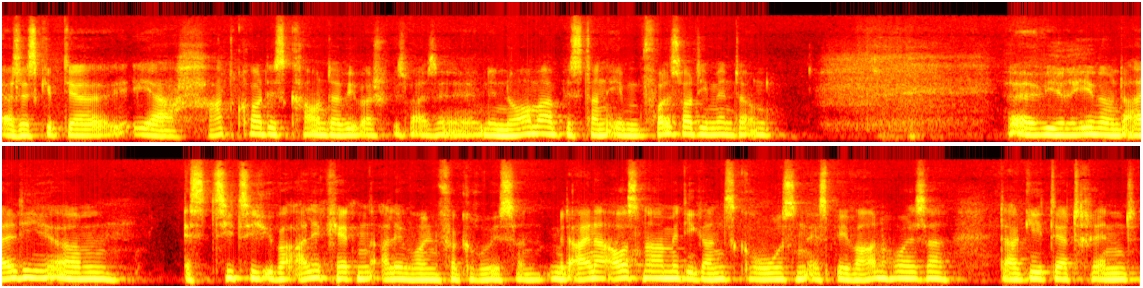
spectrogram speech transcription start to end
also es gibt ja eher Hardcore-Discounter, wie beispielsweise eine Norma, bis dann eben Vollsortimenter und wie Rewe und Aldi. Ähm, es zieht sich über alle Ketten, alle wollen vergrößern. Mit einer Ausnahme, die ganz großen SB-Warenhäuser, da geht der Trend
